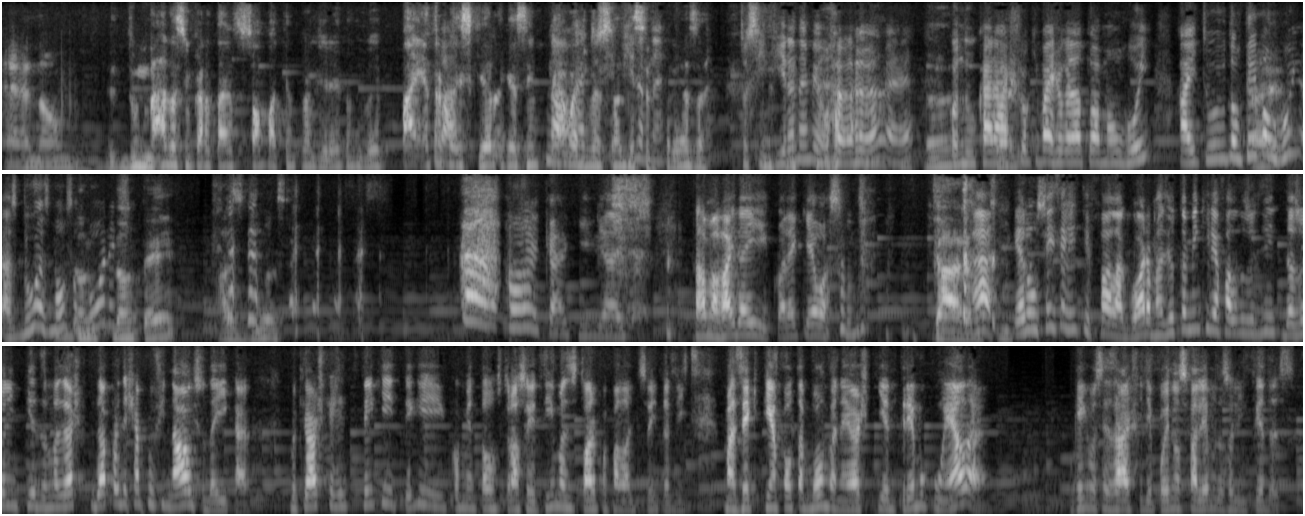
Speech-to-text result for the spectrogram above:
É, não. Do nada, assim, o cara tá só batendo pra direita, não vê, pá, entra claro. pra esquerda, que assim pega não, o é, adversário vira, de né? surpresa. Né? Tu se vira, né, meu? é. Ah, Quando o cara achou que vai jogar na tua mão ruim, aí tu não tem é. mão ruim. As duas mãos são não, boas, né? Não tem. As duas. Ai, cara, que viagem. Tá, mas vai daí. Qual é que é o assunto? Cara. Ah, eu não sei se a gente fala agora, mas eu também queria falar das, Olimpíadas, mas eu acho que dá para deixar pro final isso daí, cara. Porque eu acho que a gente tem que, tem que comentar uns troços aí. Tem umas histórias para falar disso aí também. Mas é que tem a pauta bomba, né? Eu acho que entremos com ela. O que, que vocês acham? E depois nós falemos das Olimpíadas.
